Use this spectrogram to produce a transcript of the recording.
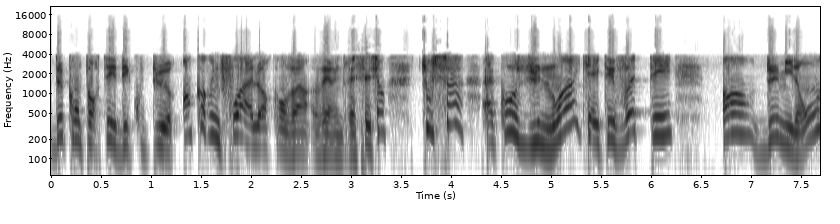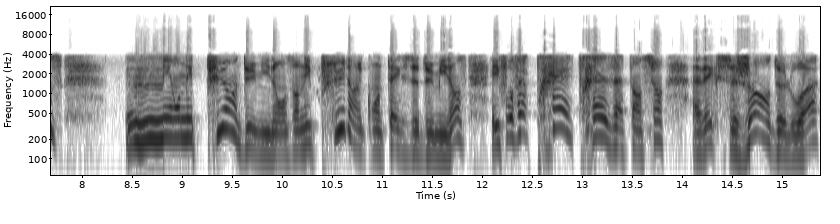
de comporter des coupures encore une fois alors qu'on va vers une récession. Tout ça à cause d'une loi qui a été votée en 2011. Mais on n'est plus en 2011, on n'est plus dans le contexte de 2011. Et il faut faire très très attention avec ce genre de loi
